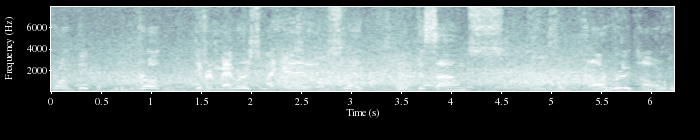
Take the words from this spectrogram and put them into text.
brought brought different memories to my head. It was like the sounds are really powerful.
